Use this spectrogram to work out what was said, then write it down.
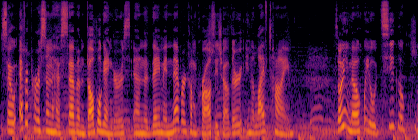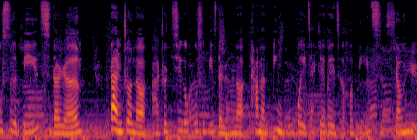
So every person has seven doppelgangers, and they may never come across each other in a lifetime. 所以呢，会有七个酷似彼此的人， 但这呢，啊，这七个哭死彼此的人呢，他们并不会在这辈子和彼此相遇。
